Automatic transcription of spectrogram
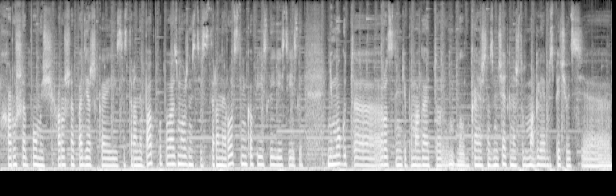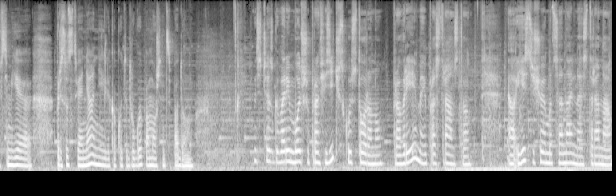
хорошая помощь, хорошая поддержка и со стороны папы по возможности, и со стороны родственников, если есть. Если не могут э, родственники помогать, то было бы, конечно, замечательно, чтобы могли обеспечивать э, в семье присутствие няни или какой-то другой помощницы по дому. Мы сейчас говорим больше про физическую сторону, про время и пространство. А, есть еще эмоциональная сторона.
